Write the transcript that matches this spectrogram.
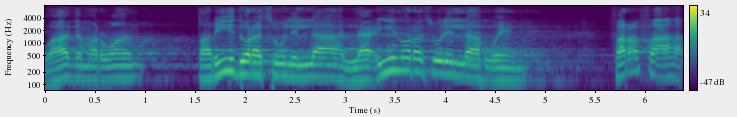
وهذا مروان طريد رسول الله لعين رسول الله وين؟ فرفع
